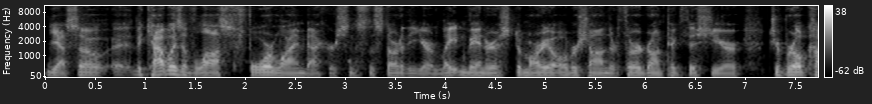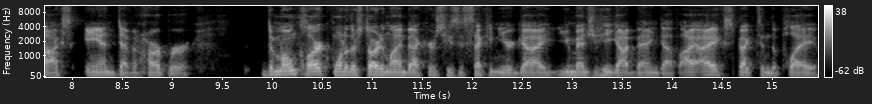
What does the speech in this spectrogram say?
Yeah, so uh, the Cowboys have lost four linebackers since the start of the year. Leighton Vander Esch, DeMarvion Overshown, their third round pick this year, Jabril Cox, and Devin Harper. Damone Clark, one of their starting linebackers, he's a second year guy. You mentioned he got banged up. I, I expect him to play.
